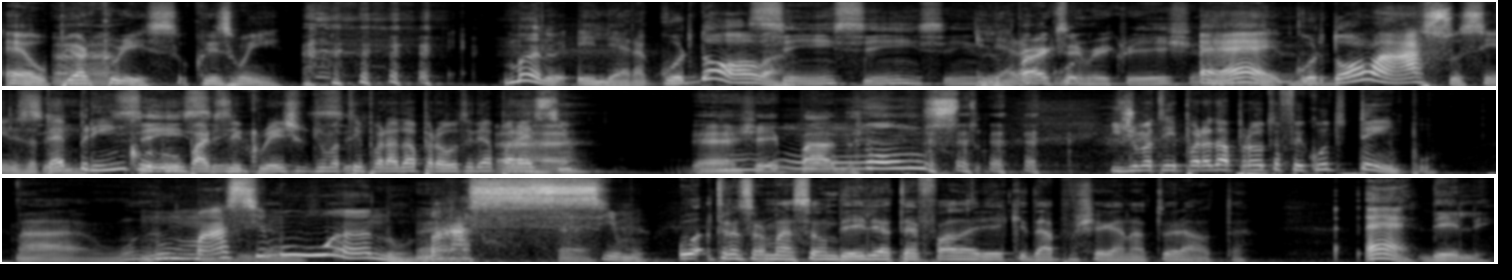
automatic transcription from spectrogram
É, o pior Aham. Chris, o Chris ruim. Mano, ele era gordola. Sim, sim, sim. Ele era Parks go- and Recreation. É, né? gordolaço, assim. Eles até Sim, brincam sim, no Parks and Recreation que de uma sim. temporada pra outra ele aparece Aham. É, shapeado. um monstro. e de uma temporada pra outra foi quanto tempo? Ah, um No ano, máximo digamos. um ano. É, máximo. O- A transformação dele até falaria que dá pra chegar natural, tá? É. Dele.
